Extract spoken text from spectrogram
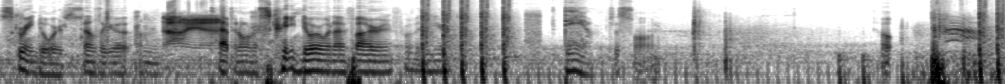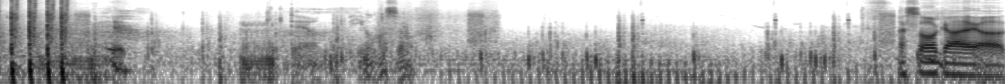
Screen doors. Sounds like a, I'm Ah, yeah. tapping on a screen door when I fire in from in here. Damn, just saw him. Oh. Hit. Get down, heal myself. I saw a guy uh,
